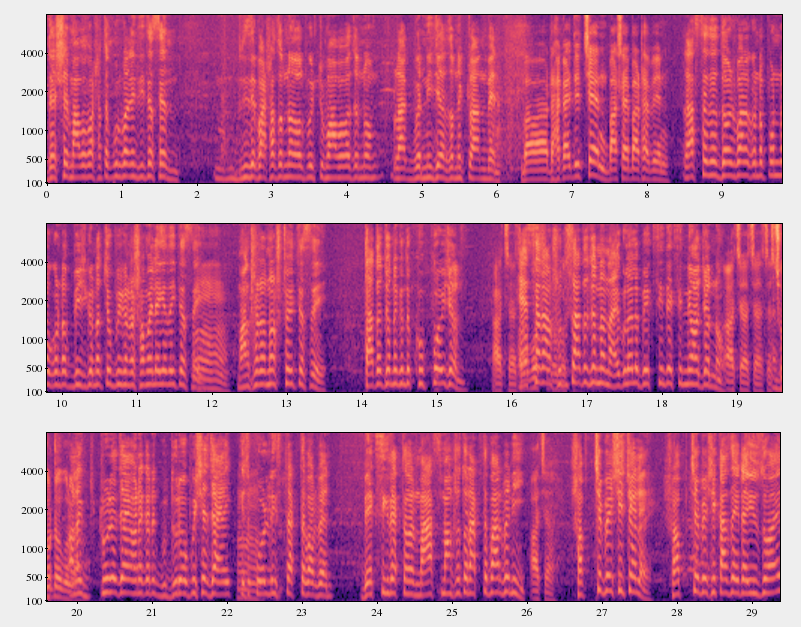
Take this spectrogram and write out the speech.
দেশে মা বাবার সাথে কুরবানি দিতেছেন উম, নিজে বাসার জন্য অল্প একটু মা বাবার জন্য রাখবেন নিজের জন্য একটু আনবেন। বাবা ঢাকায় দিচ্ছেন বাসায় পাঠাবেন? রাস্তাতে দশ বারো ঘণ্টা পনেরো ঘণ্টা বিশ ঘণ্টা চব্বিশ ঘণ্টা সময় লেগে যাইতেছে। মাংসটা নষ্ট হইতেছে। তাদের জন্য কিন্তু খুব প্রয়োজন। আচ্ছা আচ্ছা, শুধু তাদের জন্য না এগুলো হলো ভ্যাকসিন ট্যাকসিন নেওয়ার জন্য। আচ্ছা আচ্ছা আচ্ছা ছোটগুলো অনেক ট্যুরে যায় অনেক অনেক দূরে অফিসে যায় কিছু কোল্ড ড্রিঙ্কস রাখতে পারবেন ভ্যাকসিন রাখতে পারবেন মাছ মাংস তো রাখতে পারবেনই। আচ্ছা। সবচেয়ে বেশি চলে সবচেয়ে বেশি কাজে এটা ইউজ হয়।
